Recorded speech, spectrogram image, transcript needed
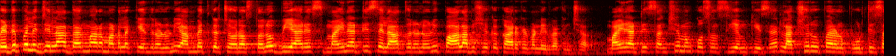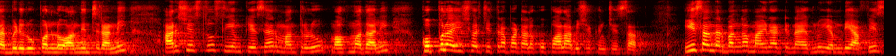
పెద్దపల్లి జిల్లా ధర్మార మండల కేంద్రంలోని అంబేద్కర్ చౌరస్తాలో బీఆర్ఎస్ మైనార్టీ సెల్ ఆధ్వర్యంలోని పాలాభిషేక కార్యక్రమం నిర్వహించారు. మైనార్టీ సంక్షేమం కోసం సీఎం కేసీఆర్ లక్ష రూపాయలను పూర్తి సభ్యుడి రూపంలో అందించడాన్ని హర్షిస్తూ సీఎం కేసీఆర్ మంత్రులు మహమ్మద్ అలీ కొప్పుల ఈశ్వర్ చిత్రపటాలకు పాలాభిషేకం చేశారు. ఈ సందర్భంగా మైనార్టీ నాయకులు ఎండీ ఆఫీస్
